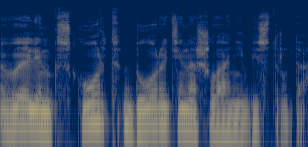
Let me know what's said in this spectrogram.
Веллингскорт Дороти нашла не без труда.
